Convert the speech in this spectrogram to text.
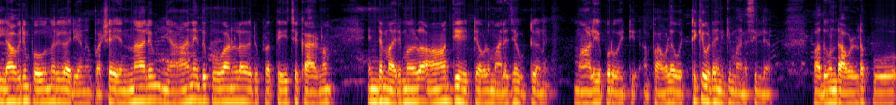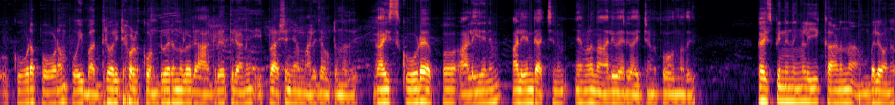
എല്ലാവരും പോകുന്നൊരു കാര്യമാണ്. പക്ഷേ എന്നാലും ഞാനിത് പോകാനുള്ള ഒരു പ്രത്യേകിച്ച് കാരണം എന്റെ മരുമകൾ ആദ്യമായിട്ട് അവൾ മല ചവിട്ടുകയാണ് മാളികപ്പുറമായിട്ട്. അപ്പോൾ അവളെ ഒറ്റയ്ക്ക് വിടാൻ എനിക്ക് മനസ്സില്ല. അപ്പോൾ അതുകൊണ്ട് അവളുടെ കൂടെ പോകണം പോയി ഭദ്രമായിട്ട് അവളെ കൊണ്ടുവരുന്നുള്ള ഒരു ആഗ്രഹത്തിലാണ് ഇപ്രാവശ്യം ഞാൻ മല ചവിട്ടുന്നത്. ഗൈസ് കൂടെ അപ്പോൾ അളിയനും അളിയന്റെ അച്ഛനും ഞങ്ങൾ നാല് പേരുമായിട്ടാണ് പോകുന്നത്. ഗൈസ് പിന്നെ നിങ്ങൾ ഈ കാണുന്ന അമ്പലമാണ്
